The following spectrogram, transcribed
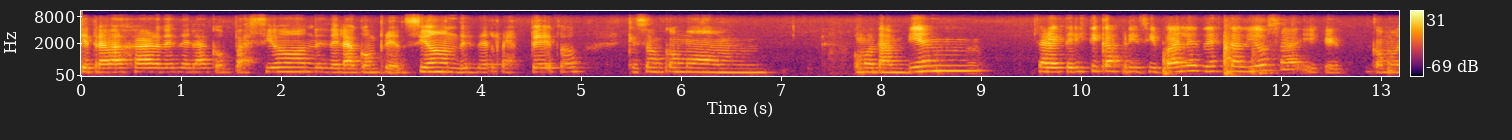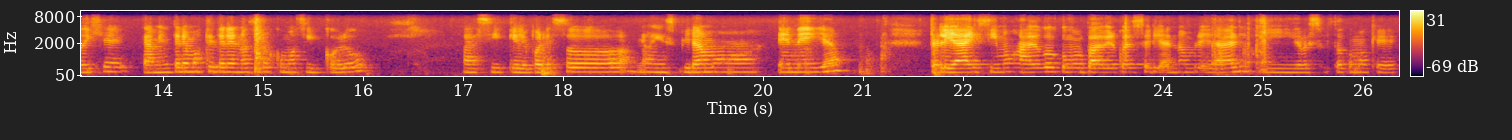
que trabajar desde la compasión, desde la comprensión, desde el respeto, que son como, como también características principales de esta diosa y que, como dije, también tenemos que tener nosotros como psicólogos. Así que por eso nos inspiramos en ella. En realidad hicimos algo como para ver cuál sería el nombre ideal y resultó como que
